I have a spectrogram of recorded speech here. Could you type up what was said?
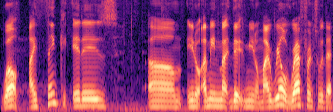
Well, I think it is. Um, you know, I mean, my, the, you know, my real reference with that,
